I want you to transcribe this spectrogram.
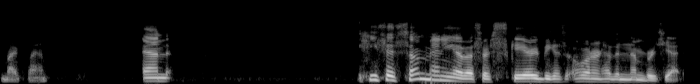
My plan. And he says so many of us are scared because, oh, I don't have the numbers yet.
